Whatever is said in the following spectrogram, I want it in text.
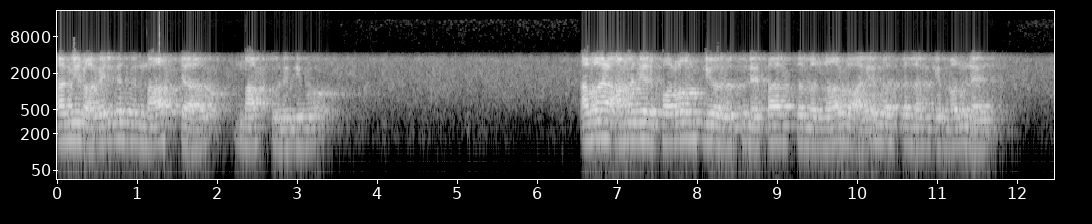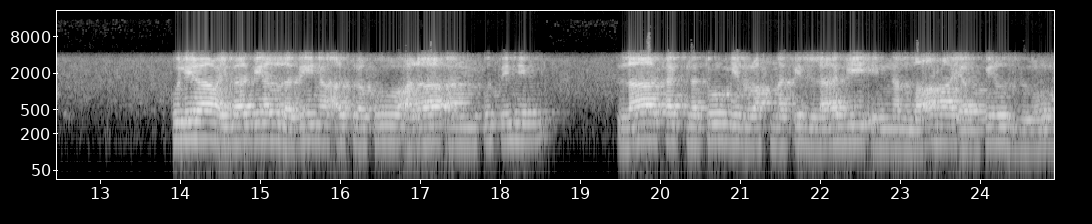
আমি রবের কাছে মাফ চাও, মাফ করে দিব। আবার আমাদের পরম প্রিয় রসুল এফাক সাল্লাল্লাহু আলাইহি ওয়াসাল্লামকে বললেন قل يا عبادي الذين أسرفوا على أنفسهم لا تقنطوا من رحمة الله إن الله يغفر الذنوب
